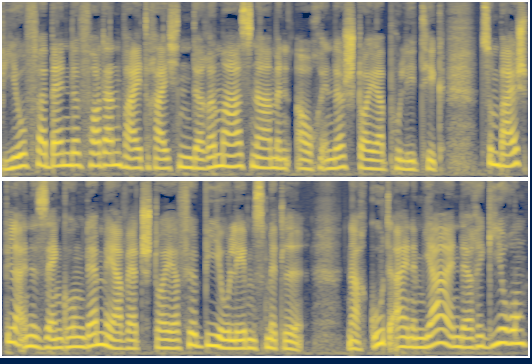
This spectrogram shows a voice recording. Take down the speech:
Bioverbände fordern weitreichendere Maßnahmen auch in der Steuerpolitik, zum Beispiel eine Senkung der Mehrwertsteuer für Bio-Lebensmittel. Nach gut einem Jahr in der Regierung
